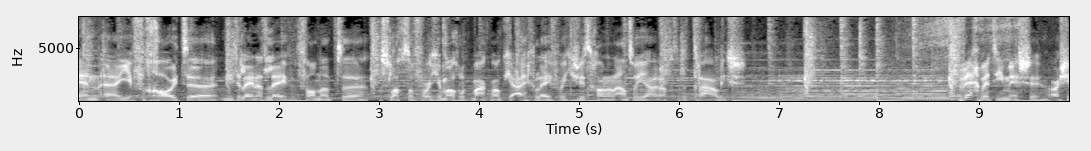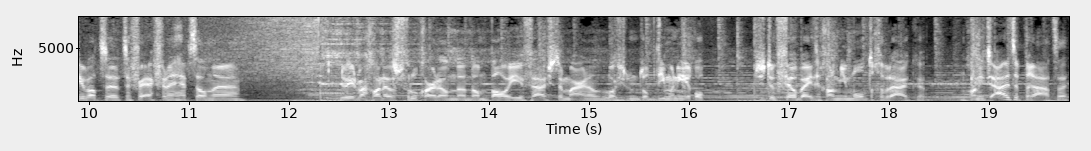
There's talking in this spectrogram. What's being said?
En eh, je vergooit eh, niet alleen het leven van het eh, slachtoffer wat je mogelijk maakt, maar ook je eigen leven. Want je zit gewoon een aantal jaren achter de tralies. Weg met die messen. Als je wat te vereffenen hebt, dan doe je het maar gewoon net als vroeger. Dan, dan, dan bal je je vuisten maar en dan los je het op die manier op. Is natuurlijk veel beter gewoon om je mond te gebruiken. Om gewoon iets uit te praten.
